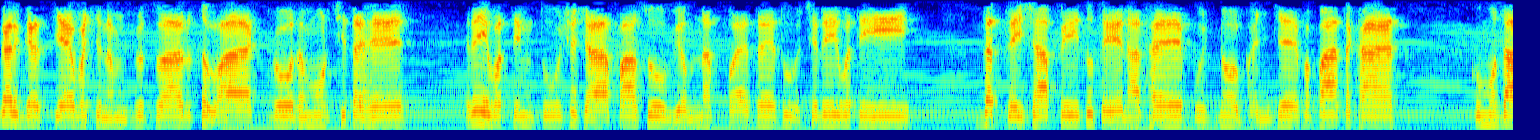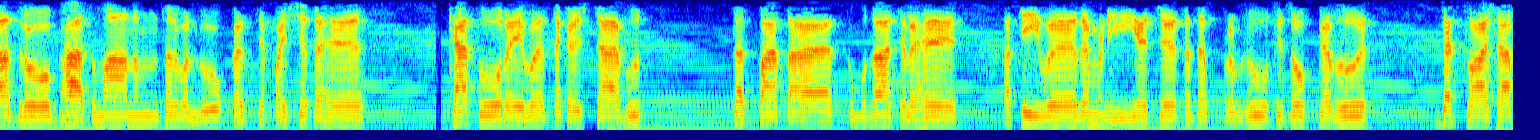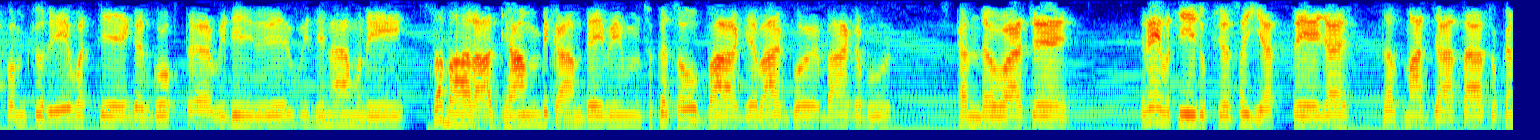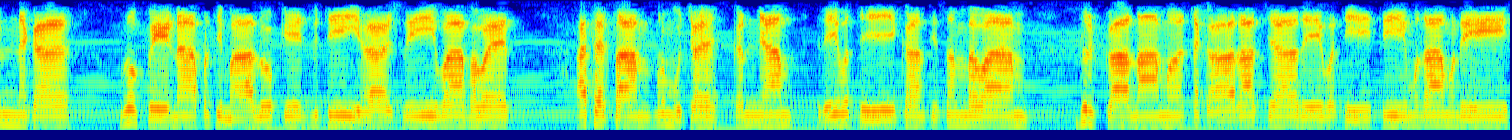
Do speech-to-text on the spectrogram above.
गर्गस्य वचनम् श्रुत्वा ऋतवा क्रोधमूर्च्छितः। रेवतीम् तु शशापासु व्यम्न पततु रेवतीः दत्ते शापे तु तेनाथ पुष्णो भञ्च पपातखात्। कुमुदाद्रो भासमानम् सर्वलोकस्य पश्यतः। ख्यातोरेव च कश्चाभूत् तत्पातात् कुमुदाचलः। अतीव रमणीय च ततः प्रभृतिसोऽप्यभूत्। दत्त्वा शापं चु रेवत्ये गर्गोक्त विधिना मुनि समाराध्याम्बिकां देवीं सुखसौभाग्य भागभूत् स्कन्द उवाच रेवती वृक्षसंयत्तेज तस्मात् जाता तु कन्यका। रूपेण प्रतिमालोके द्वितीय श्री वा भवत्। अथ तां प्रमुच कन्यां रेवती कान्तिसम्भवाम् दृष्ट्वा नाम चकारास्य रेवतीति मुदा मुनिः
